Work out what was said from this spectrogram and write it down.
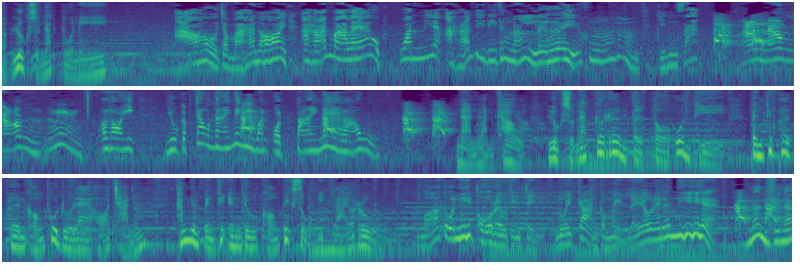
กับลูกสุนัขตัวนี้เอาเจ้าหมาน้อย อาหารมาแล้ว วันเนี้ยอาหารดีๆ ทั้งนั้นเลยหืมกินซะเอาน้ำน้ำอืมอร่อย อยู่กับเจ้านายไม่มีวันอดตายแน่เรา นานวันเข้า ลูกสุนัขกก็เริ่มเติบโตอ้วนพีเป็นที่เพลิดเพลินของผู้ดูแลหอฉัน ทั้งยังเป็นที่เอ็นดูของภิกษุอีกหลายรูปหมาตัวนี้โตเร็วจริงๆ หน่วยก้านก็ไม่เลวเลยนะเนี่ย นั่นสินะ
